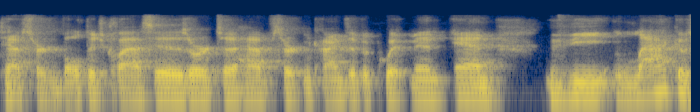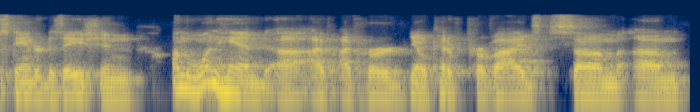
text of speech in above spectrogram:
to have certain voltage classes or to have certain kinds of equipment. And the lack of standardization on the one hand, uh, I've, I've heard, you know, kind of provides some um,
